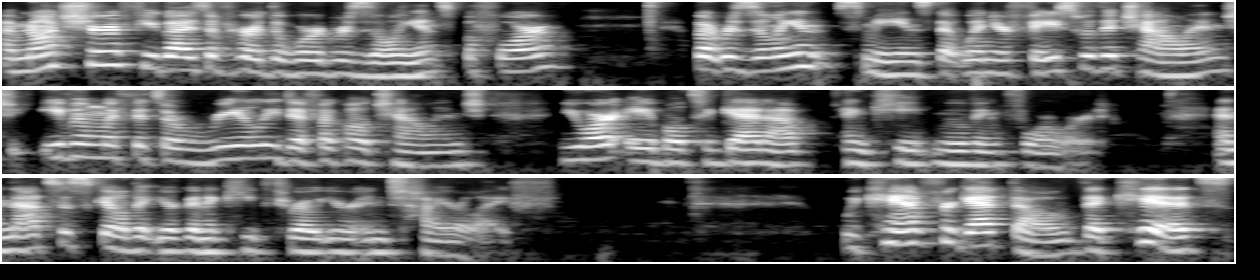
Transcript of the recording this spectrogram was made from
I'm not sure if you guys have heard the word resilience before, but resilience means that when you're faced with a challenge, even if it's a really difficult challenge, you are able to get up and keep moving forward. And that's a skill that you're going to keep throughout your entire life. We can't forget though that kids,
